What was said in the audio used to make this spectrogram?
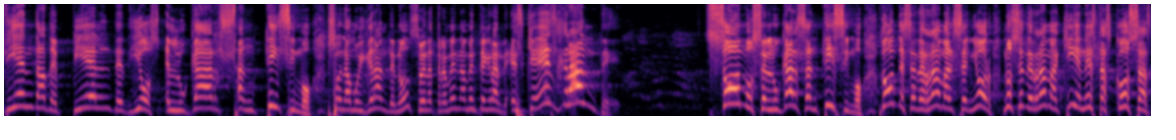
tienda de piel de Dios, el lugar santísimo. Suena muy grande, ¿no? Suena tremendamente grande. Es que es grande. Somos el lugar santísimo donde se derrama el Señor. No se derrama aquí en estas cosas.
